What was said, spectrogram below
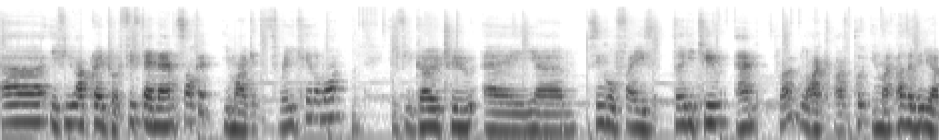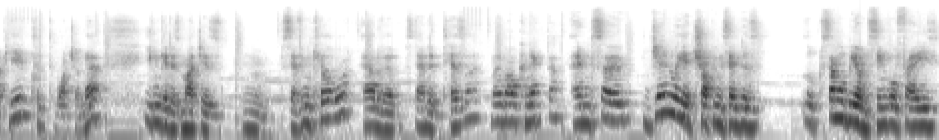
Uh, if you upgrade to a 15 amp socket, you might get 3 kilowatt. If you go to a um, single phase 32 amp plug, like I've put in my other video up here, click to watch on that, you can get as much as mm, 7 kilowatt out of a standard Tesla mobile connector. And so generally at shopping centers, look, some will be on single phase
